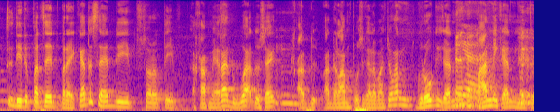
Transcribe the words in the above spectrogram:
itu di depan saya mereka tuh saya di sorot TV kamera dua tuh saya ada, ada lampu segala macam kan grogi kan Iya. panik kan gitu.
